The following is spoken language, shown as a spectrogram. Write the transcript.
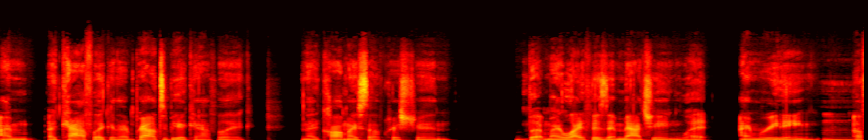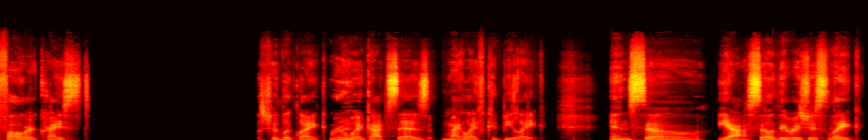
I'm a Catholic and I'm proud to be a Catholic and I call myself Christian, but my life isn't matching what I'm reading Mm. a follower of Christ should look like or what God says my life could be like. And so, yeah, so there was just like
